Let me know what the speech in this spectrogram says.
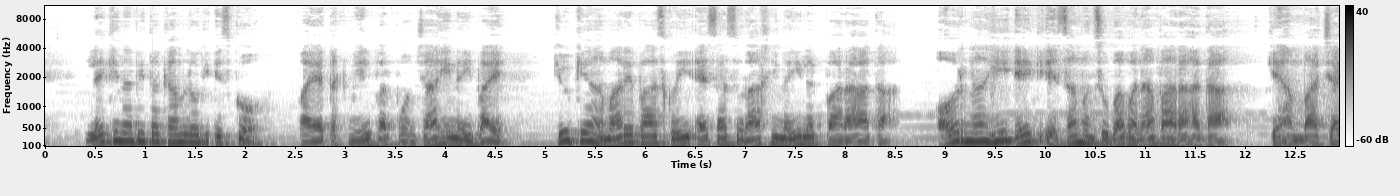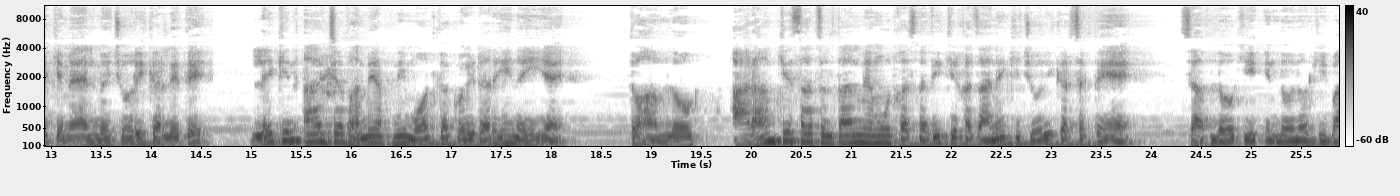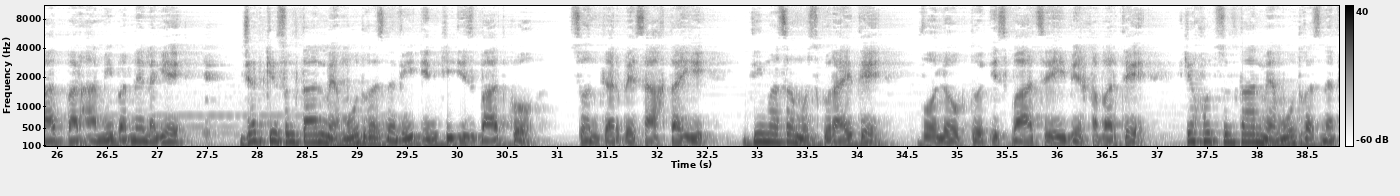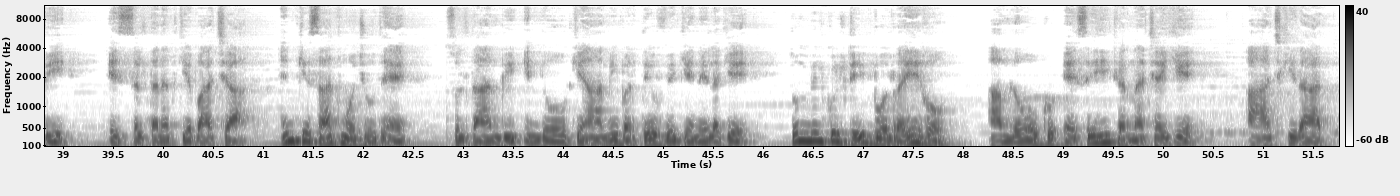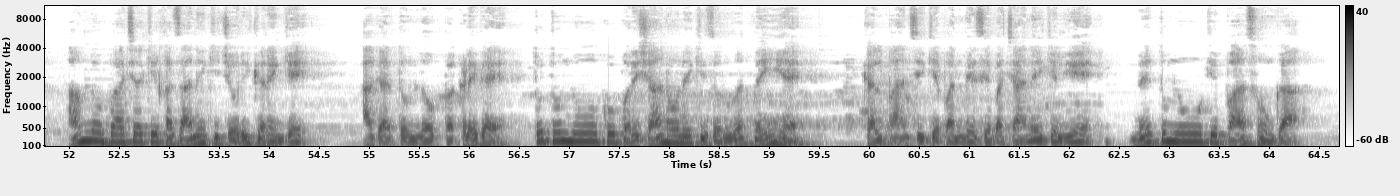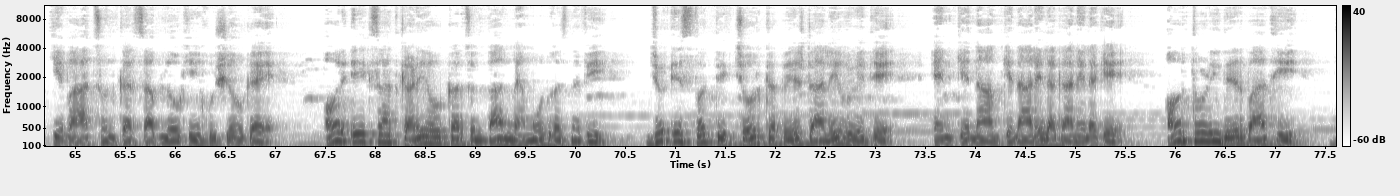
लेकिन अभी तक हम लोग इसको पाया तकमील पर पहुँचा ही नहीं पाए, क्योंकि हमारे पास कोई ऐसा सुराख ही नहीं लग पा रहा था और न ही एक ऐसा मंसूबा बना पा रहा था कि हम बादशाह के महल में चोरी कर लेते। लेकिन आज जब हमें अपनी मौत का कोई डर ही नहीं है तो हम लोग आराम के साथ सुल्तान महमूद गजनबी के खजाने की चोरी कर सकते हैं। सब लोग ही इन दोनों की बात पर हामी बनने लगे। जबकि सुल्तान महमूद गजनबी इनकी इस बात को सुनकर बेसाख्ता ही धीमा सा मुस्कुराए थे। वो लोग तो इस बात से ही बेखबर थे कि खुद सुल्तान महमूद गजनबी इस सल्तनत के बादशाह इनके साथ मौजूद हैं। सुल्तान भी इन लोगों के हामी भरते हुए कहने लगे, तुम बिल्कुल ठीक बोल रहे हो। हम लोगों को ऐसे ही करना चाहिए। आज की रात हम लोग बादशाह के खजाने की चोरी करेंगे। अगर तुम लोग पकड़े गए तो तुम लोगों को परेशान होने की ज़रूरत नहीं है। कल पांसी के पंदे से बचाने के लिए मैं तुम लोगों के पास होऊँगा। ये बात सुनकर सब लोग ही खुश हो गए और एक साथ खड़े होकर सुल्तान महमूद गजनफी जो इस वक्त एक चोर का पेश डाले हुए थे, इनके नाम के नारे लगाने लगे और थोड़ी देर बाद ही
